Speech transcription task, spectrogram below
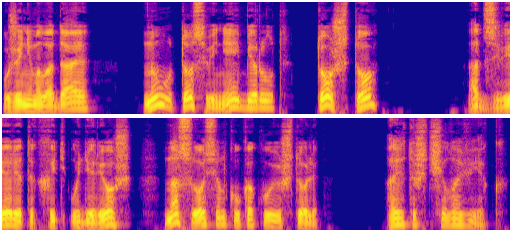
уже не молодая, ну, то свиней берут, то что. От зверя так хоть удерешь, на сосенку какую, что ли. А это ж человек.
